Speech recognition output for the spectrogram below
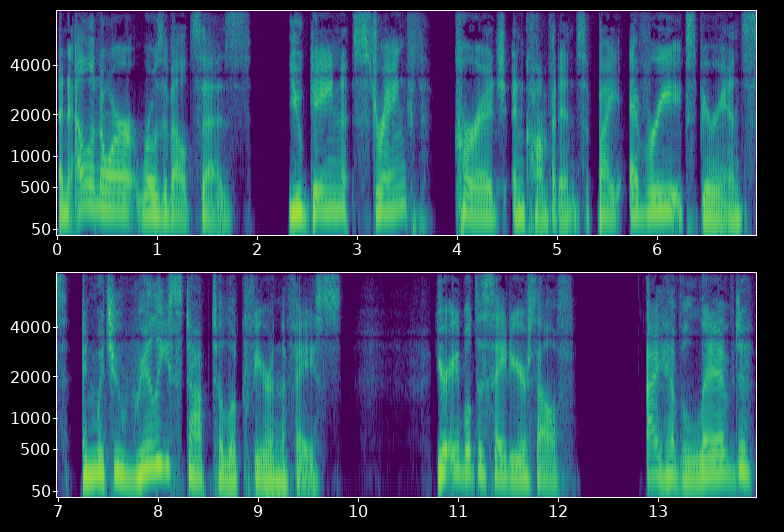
And Eleanor Roosevelt says, You gain strength, courage, and confidence by every experience in which you really stop to look fear in the face. You're able to say to yourself, I have lived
